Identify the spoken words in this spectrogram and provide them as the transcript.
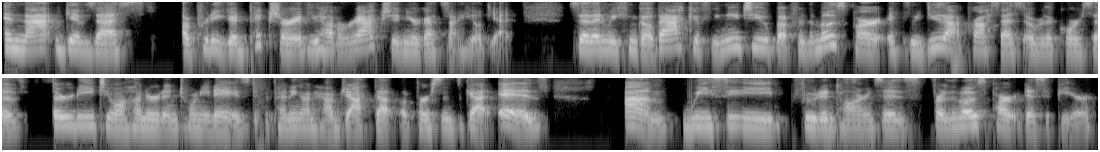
And that gives us a pretty good picture. If you have a reaction, your gut's not healed yet. So then we can go back if we need to. But for the most part, if we do that process over the course of 30 to 120 days, depending on how jacked up a person's gut is, um, we see food intolerances for the most part disappear.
